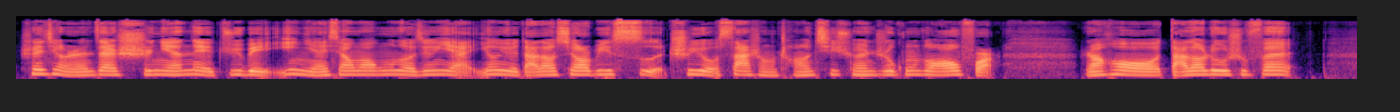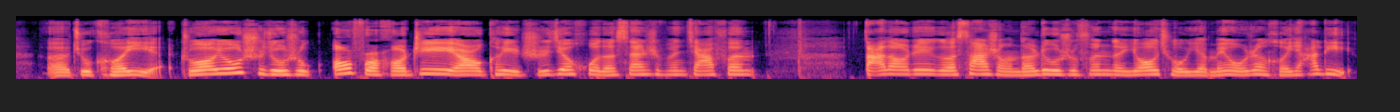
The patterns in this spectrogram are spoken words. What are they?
申请人在十年内具备一年相关工作经验，英语达到 CLB 四，持有萨省长期全职工作 offer，然后达到六十分，呃就可以。主要优势就是 offer 和 GAL 可以直接获得三十分加分。达到这个萨省的六十分的要求也没有任何压力。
